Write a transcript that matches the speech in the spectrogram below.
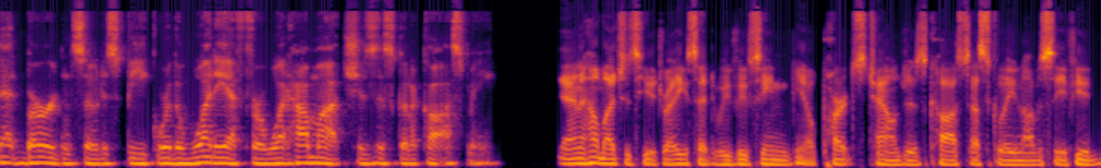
that burden, so to speak, or the what if or what how much is this going to cost me? Yeah, and how much is huge, right? You said we've we've seen you know parts challenges, costs escalating. Obviously, if you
